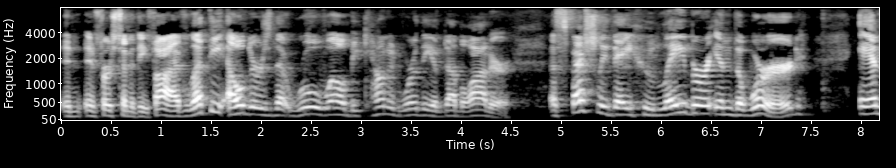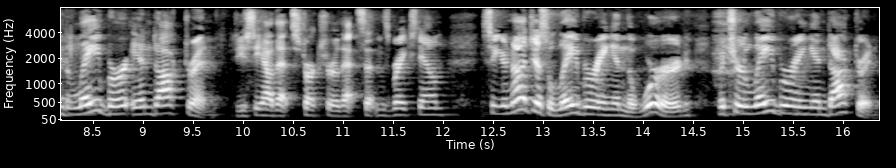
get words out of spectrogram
in, in 1 Timothy 5 let the elders that rule well be counted worthy of double honor, especially they who labor in the word and labor in doctrine. Do you see how that structure of that sentence breaks down? So you're not just laboring in the word, but you're laboring in doctrine.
